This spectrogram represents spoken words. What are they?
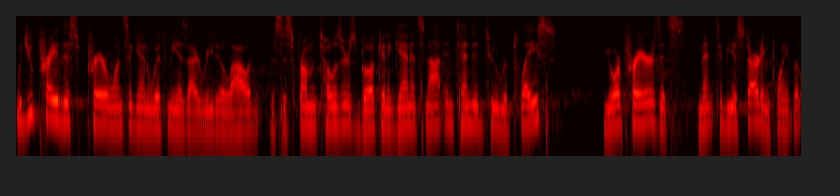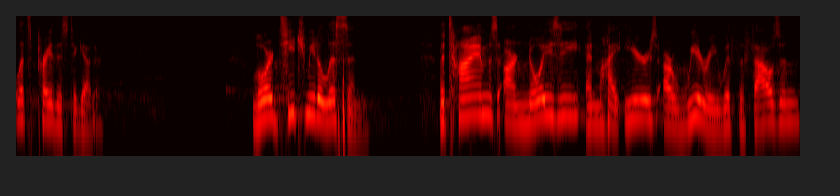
Would you pray this prayer once again with me as I read it aloud? This is from Tozer's book, and again, it's not intended to replace your prayers, it's meant to be a starting point. But let's pray this together. Lord, teach me to listen. The times are noisy, and my ears are weary with the thousand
